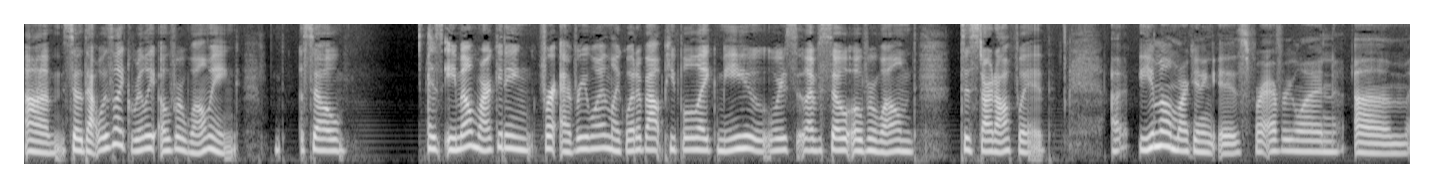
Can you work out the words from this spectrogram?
Um so that was like really overwhelming. So is email marketing for everyone? Like, what about people like me who were I'm so overwhelmed to start off with? Uh, email marketing is for everyone. Um,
